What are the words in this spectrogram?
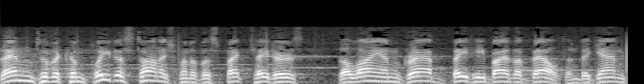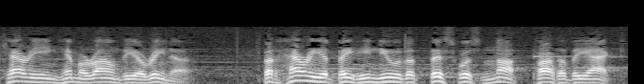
Then, to the complete astonishment of the spectators, the lion grabbed Beatty by the belt and began carrying him around the arena. But Harriet Beatty knew that this was not part of the act,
